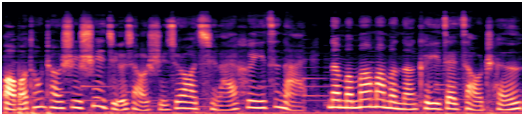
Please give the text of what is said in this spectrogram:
宝宝通常是睡几个小时就要起来喝一次奶。那么妈妈们呢，可以在早晨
